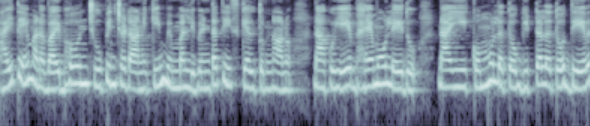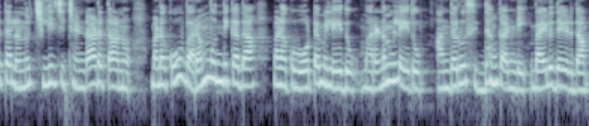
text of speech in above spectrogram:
అయితే మన వైభవం చూపించడానికి మిమ్మల్ని వెంట తీసుకెళ్తున్నాను. నాకు ఏ భయమూ లేదు. నా ఈ కొమ్ములతో గిట్టలతో దేవతలను చీల్చి చెండాడతాను. మనకు వరం ఉంది కదా. మనకు ఓటమి లేదు మరణం లేదు. అందరూ సిద్ధం కండి. బయలుదేరుదాం.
